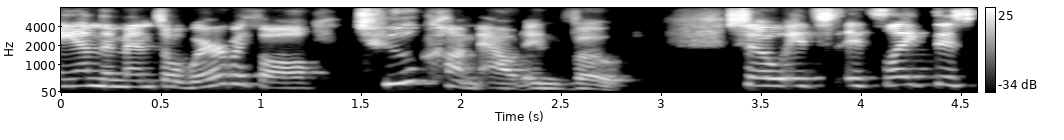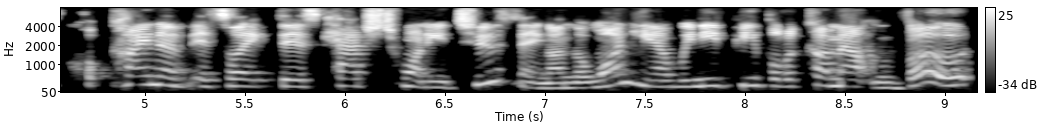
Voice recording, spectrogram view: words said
and the mental wherewithal to come out and vote. So it's it's like this kind of it's like this catch 22 thing. On the one hand, we need people to come out and vote,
